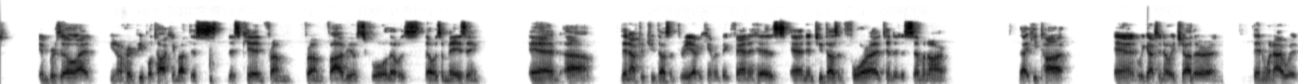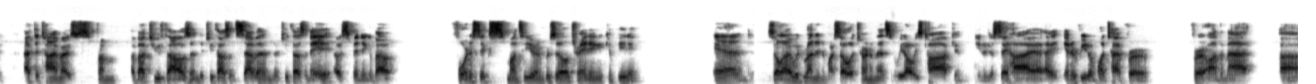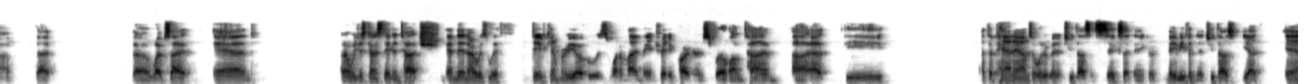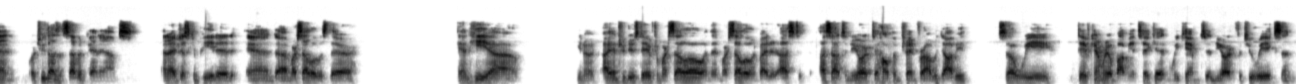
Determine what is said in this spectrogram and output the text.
in Brazil. I'd you know heard people talking about this this kid from from Fabio's school that was that was amazing, and um, then after 2003, I became a big fan of his. And in 2004, I attended a seminar that he taught, and we got to know each other. And then when I would, at the time, I was from about 2000 to 2007 or 2008, I was spending about four to six months a year in Brazil training and competing. And so I would run into Marcelo at tournaments and we'd always talk and, you know, just say hi. I interviewed him one time for, for on the mat, uh, that, the website. And I don't know, we just kind of stayed in touch. And then I was with Dave Camarillo, who was one of my main trading partners for a long time uh, at the at the Pan Am's. It would have been in 2006, I think, or maybe even the 2000, yeah, and or 2007 Pan Am's. And I just competed, and uh, Marcelo was there, and he, uh, you know, I introduced Dave to Marcelo, and then Marcelo invited us to us out to New York to help him train for Abu Dhabi. So we Dave Camarillo bought me a ticket, and we came to New York for two weeks and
